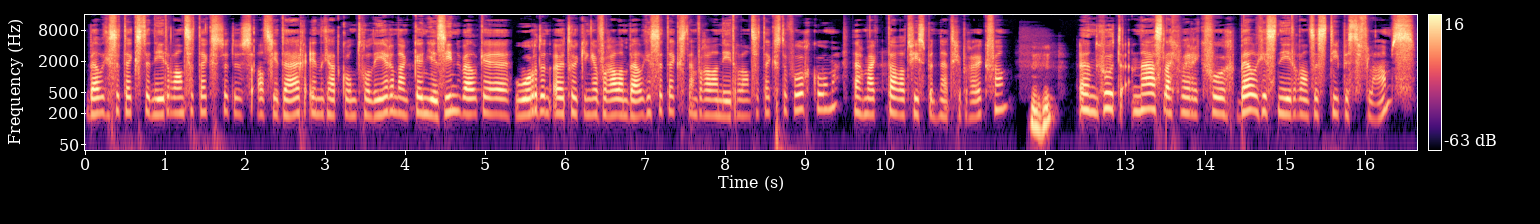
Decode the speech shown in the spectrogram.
Belgische teksten, Nederlandse teksten. Dus als je daarin gaat controleren, dan kun je zien welke woorden, uitdrukkingen vooral in Belgische teksten en vooral in Nederlandse teksten voorkomen. Daar maakt taaladvies.net gebruik van. Mhm. Een goed naslagwerk voor Belgisch-Nederlands is typisch Vlaams.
